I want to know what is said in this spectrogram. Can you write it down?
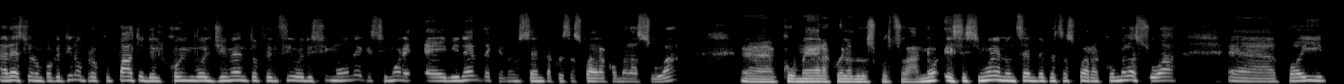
ad essere un pochettino preoccupato del coinvolgimento offensivo di Simone, che Simone è evidente che non senta questa squadra come la sua, eh, come era quella dello scorso anno, e se Simone non sente questa squadra come la sua, eh, poi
